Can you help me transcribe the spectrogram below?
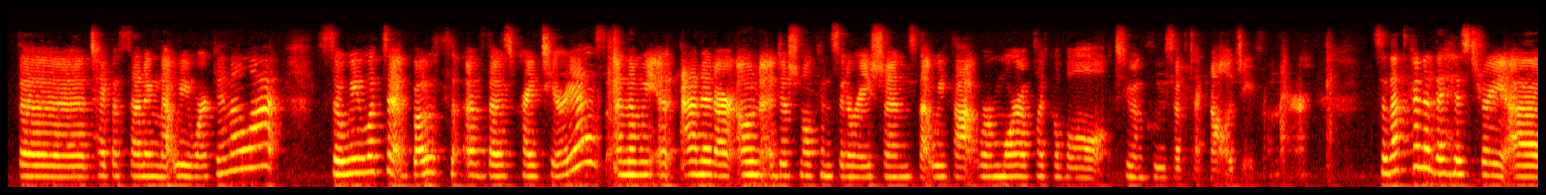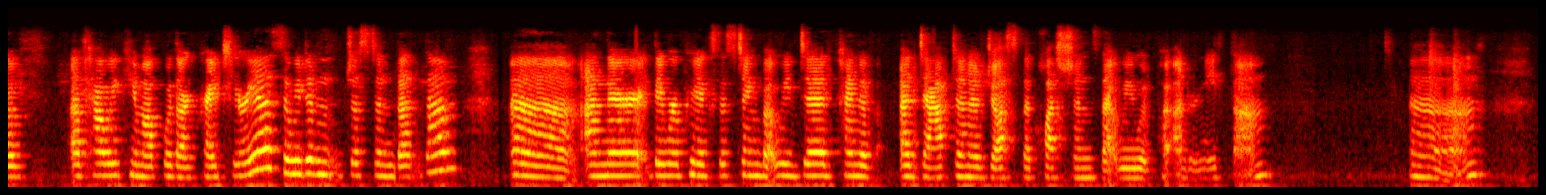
the type of setting that we work in a lot. So we looked at both of those criteria, and then we added our own additional considerations that we thought were more applicable to inclusive technology from there. So that's kind of the history of, of how we came up with our criteria. So we didn't just invent them, um, and they they were pre-existing, but we did kind of adapt and adjust the questions that we would put underneath them. Um,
